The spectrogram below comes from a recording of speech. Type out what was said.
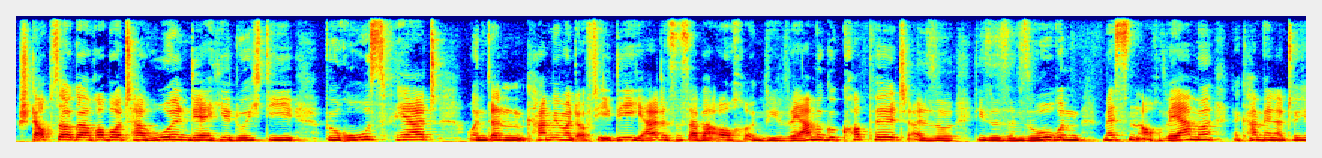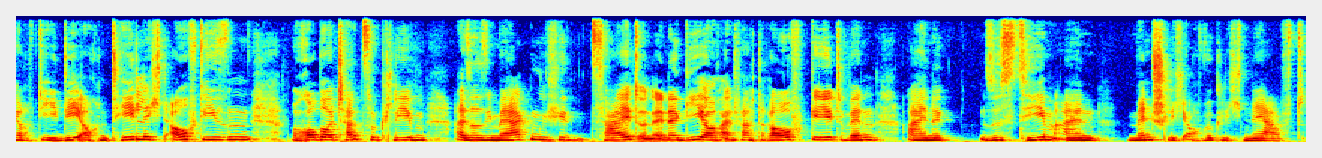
Staubsaugerroboter holen, der hier durch die Büros fährt. Und dann kam jemand auf die Idee, ja, das ist aber auch irgendwie Wärme gekoppelt. Also diese Sensoren messen auch Wärme. Da kam mir natürlich auch auf die Idee, auch ein Teelicht auf diesen Roboter zu kleben. Also Sie merken, wie viel Zeit und Energie auch einfach drauf geht, wenn ein System ein menschlich auch wirklich nervt.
